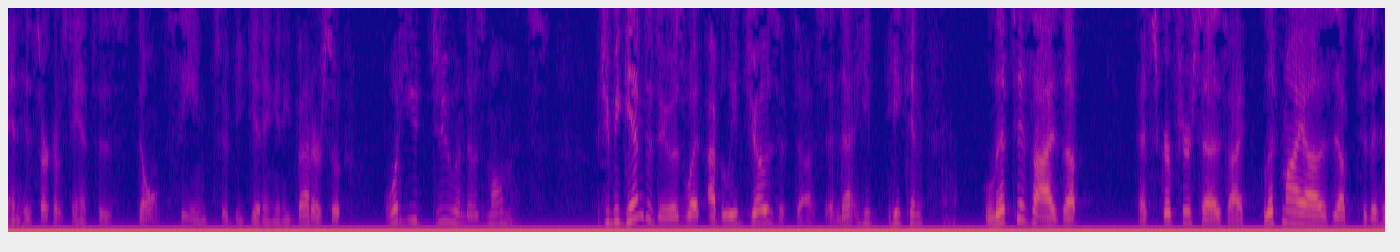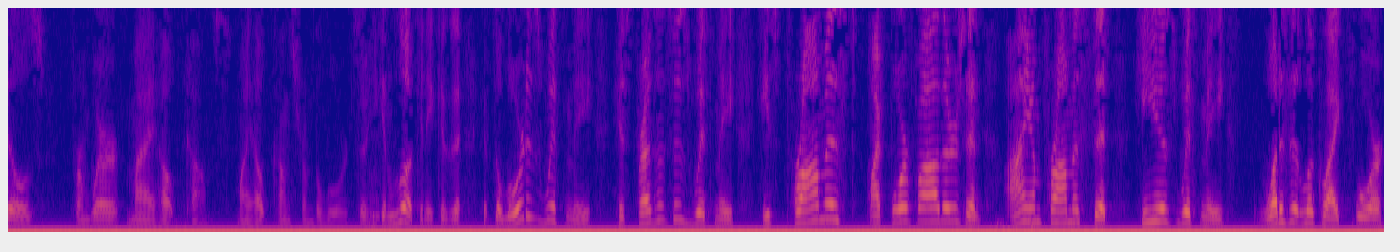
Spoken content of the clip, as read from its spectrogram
And his circumstances don't seem to be getting any better. So, what do you do in those moments? What you begin to do is what I believe Joseph does, and that he, he can lift his eyes up, as Scripture says, I lift my eyes up to the hills from where my help comes. My help comes from the Lord. So he can look and he can say, if the Lord is with me, his presence is with me, he's promised my forefathers, and I am promised that he is with me. What does it look like for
